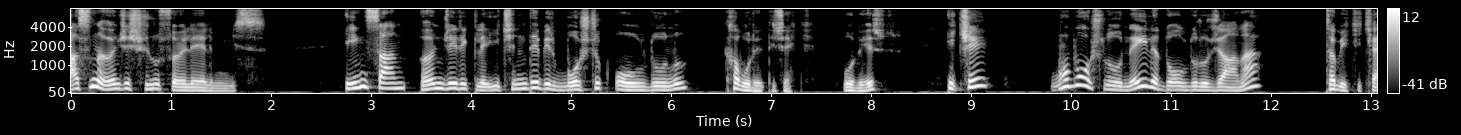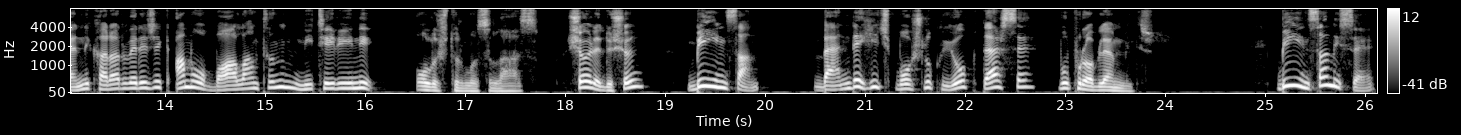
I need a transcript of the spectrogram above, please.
Aslında önce şunu söyleyelim biz. İnsan öncelikle içinde bir boşluk olduğunu kabul edecek. Bu bir. İki, bu boşluğu neyle dolduracağına tabii ki kendi karar verecek ama o bağlantının niteliğini oluşturması lazım. Şöyle düşün, bir insan bende hiç boşluk yok derse bu problemlidir. Bir insan ise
